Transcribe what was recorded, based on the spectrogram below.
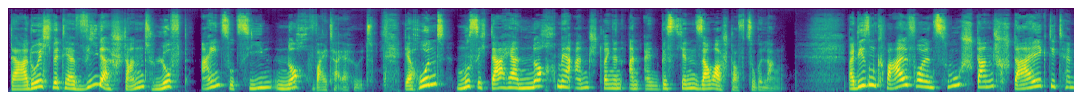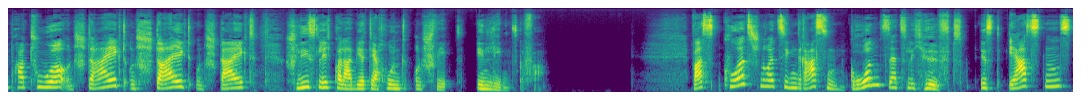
Dadurch wird der Widerstand, Luft einzuziehen, noch weiter erhöht. Der Hund muss sich daher noch mehr anstrengen, an ein bisschen Sauerstoff zu gelangen. Bei diesem qualvollen Zustand steigt die Temperatur und steigt und steigt und steigt. Schließlich kollabiert der Hund und schwebt in Lebensgefahr. Was kurzschnäuzigen Rassen grundsätzlich hilft, ist erstens,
